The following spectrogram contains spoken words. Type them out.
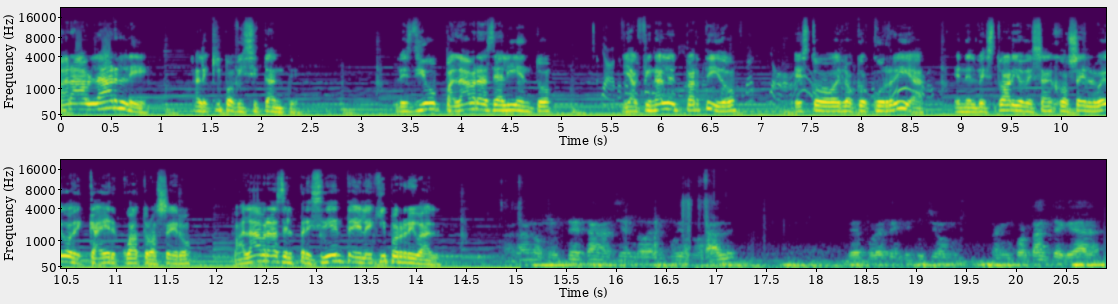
para hablarle al equipo visitante. Les dio palabras de aliento y al final del partido, esto es lo que ocurría en el vestuario de San José luego de caer 4 a 0, Palabras del presidente del equipo rival. Ahora lo que ustedes están haciendo es muy honorable por esta institución tan importante que a,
